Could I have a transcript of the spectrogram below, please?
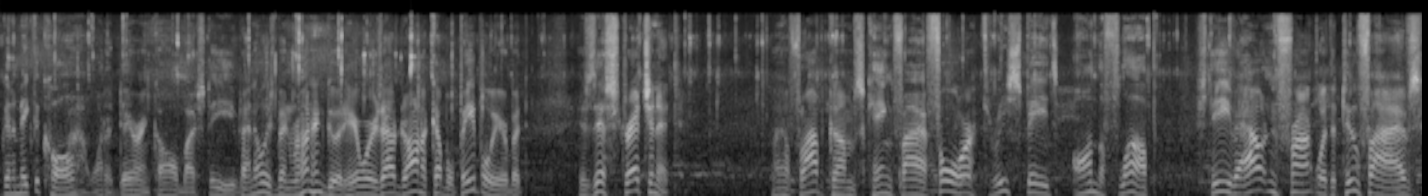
Going to make the call. Wow, what a daring call by Steve. I know he's been running good here where he's outdrawn a couple people here, but is this stretching it? Well, flop comes king five four. Three spades on the flop. Steve out in front with the two fives.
